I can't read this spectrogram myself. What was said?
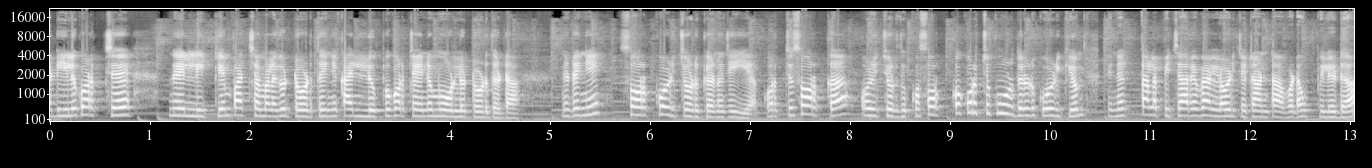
അടിയിൽ കുറച്ച് നെല്ലിക്കും പച്ചമുളക് ഇട്ട് കൊടുത്ത് കഴിഞ്ഞ് കല്ലുപ്പ് കുറച്ച് അതിന്റെ മുകളിൽ ഇട്ട് കൊടുത്തിട്ടാ എന്നിട്ട് ഇനി സ്വർക്ക ഒഴിച്ചു കൊടുക്കുകയാണ് ചെയ്യുക. കുറച്ച് സ്വർക്ക ഒഴിച്ചു കൊടുത്ത് സ്വർക്ക കുറച്ച് കൂടുതൽ ഒഴിക്കും. പിന്നെ തിളപ്പിച്ചാറിയ വെള്ളം ഒഴിച്ചിട്ടാണ് കേട്ടോ അവിടെ ഉപ്പിലിടുക.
